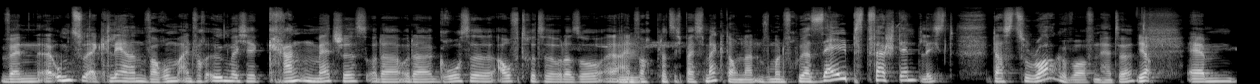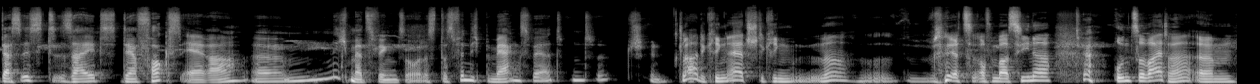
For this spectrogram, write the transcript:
wenn, äh, um zu erklären, warum einfach irgendwelche kranken Matches oder, oder große Auftritte oder so äh, einfach plötzlich bei SmackDown landen, wo man früher selbstverständlichst das zu Raw geworfen hätte. Ja. Ähm, das ist seit der Fox-Ära ähm, nicht mehr zwingend so. Das, das finde ich bemerkenswert und äh, schön. Klar, die kriegen Edge, die kriegen, ne, jetzt offenbar Cena und so weiter. Ähm,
